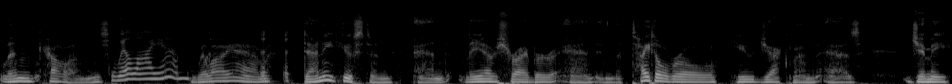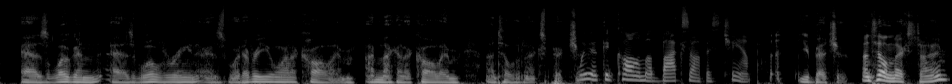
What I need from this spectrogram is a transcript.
Lynn Collins, Will I am. Will I Am, Danny Huston, and Liev Schreiber, and in the title role, Hugh Jackman as Jimmy, as Logan, as Wolverine, as whatever you want to call him. I'm not going to call him until the next picture. We could call him a box office champ. You betcha. Until next time,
